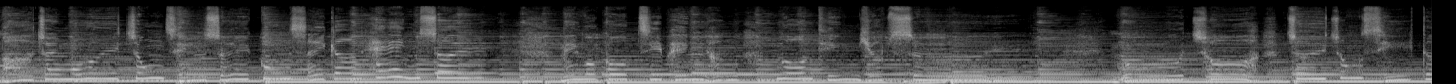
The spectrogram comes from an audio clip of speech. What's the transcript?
麻醉每种情绪，观世间轻碎。你我各自平衡，安恬入睡。没错，最终是对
